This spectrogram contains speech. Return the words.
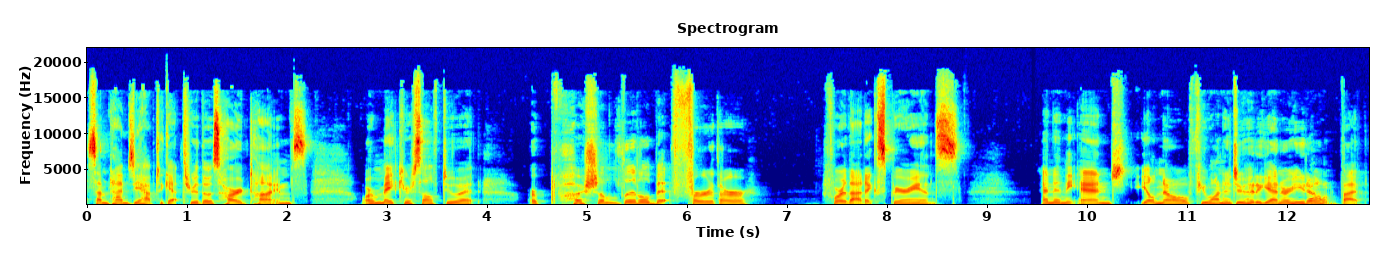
Sometimes you have to get through those hard times or make yourself do it or push a little bit further for that experience. And in the end, you'll know if you want to do it again or you don't. But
